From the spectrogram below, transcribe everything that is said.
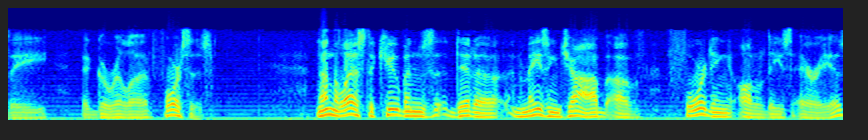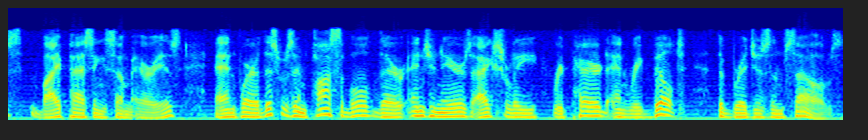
the guerrilla forces. Nonetheless, the Cubans did a, an amazing job of fording all of these areas, bypassing some areas, and where this was impossible, their engineers actually repaired and rebuilt the bridges themselves.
